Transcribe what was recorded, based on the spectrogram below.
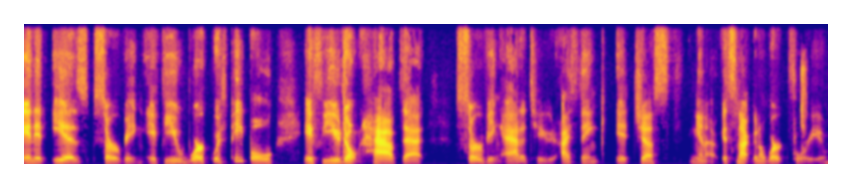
and it is serving. If you work with people, if you don't have that serving attitude, I think it just, you know, it's not going to work for you.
